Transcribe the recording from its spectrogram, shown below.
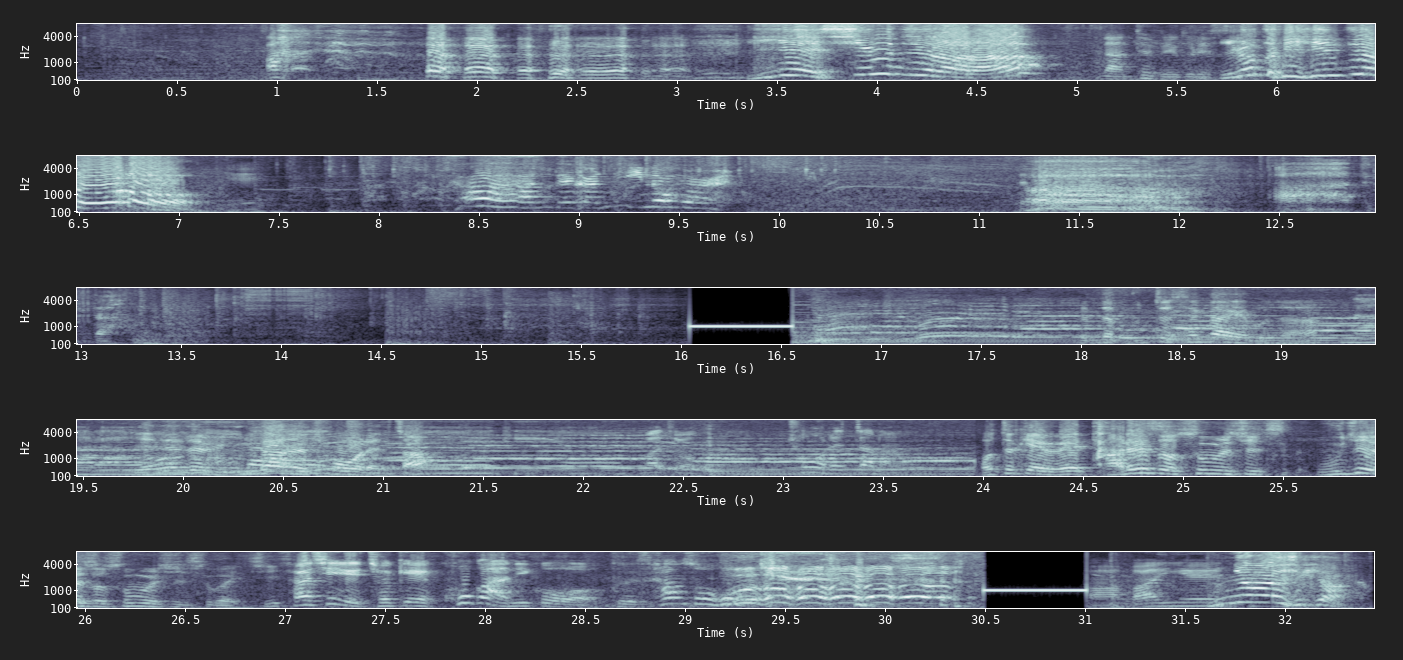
아 이게 쉬운 줄 알아? 나한테 왜 그랬어? 이것도 힘들어 예. 아, 내가 이놈을. 아 아, 됐다. 근데 문득 생각해보자 얘네들 인간을 초월했다? 맞아. 초월했잖아. 어떻게 왜 달에서 숨을 쉴 수, 우주에서 숨을 쉴 수가 있지? 사실 저게 코가 아니고 그 산소 호흡. 아바이의 문 열어 이 새끼야!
